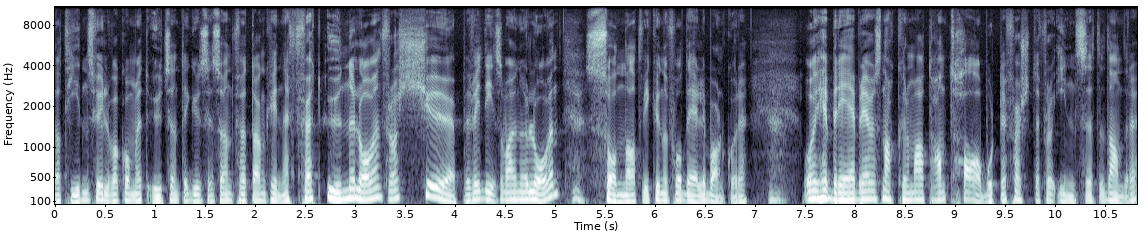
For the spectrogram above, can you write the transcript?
da tidens fylle var kommet, utsendte Guds sin sønn, født av en kvinne, født under loven, for å kjøpe fri de som var under loven, sånn at vi kunne få del i barnekåret. Og Hebreerbrevet snakker om at han tar bort det første for å innsette det andre.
